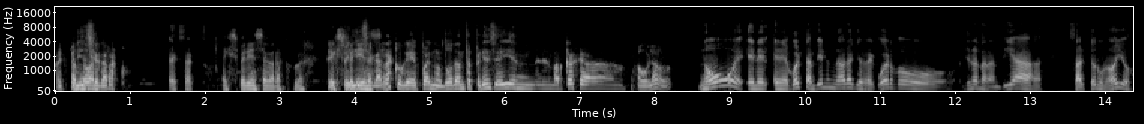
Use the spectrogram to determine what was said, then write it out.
a experiencia. Carrasco. Exacto. experiencia Carrasco, claro. Experiencia Carrasco, que después no tuvo tanta experiencia ahí en, en el marcaje a, a volado. No, en el, en el gol también, ahora que recuerdo, Jonathan Andía saltó en un hoyo.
